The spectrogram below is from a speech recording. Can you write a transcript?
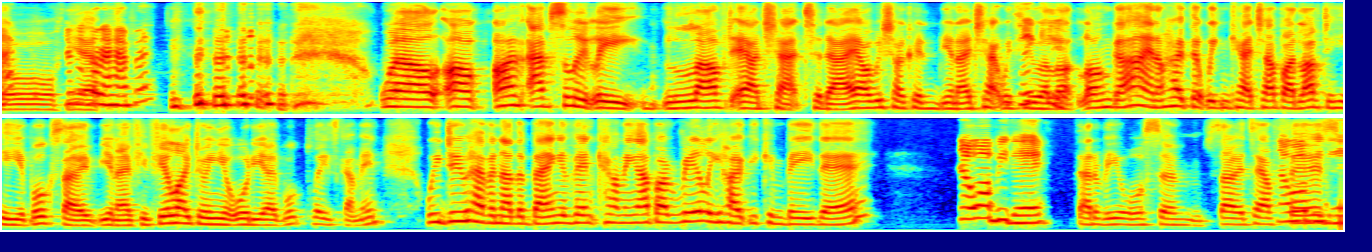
sure. Never Yeah. to happen. well, uh, I've absolutely loved our chat today. I wish I could, you know, chat with Thank you a you. lot longer, and I hope that we can catch up. I'd love to hear your book. So, you know, if you feel like doing your audio book, please come in. We do have another BANG event coming up. I really hope you can be there. No, I'll be there. That'll be awesome. So it's our No, first,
